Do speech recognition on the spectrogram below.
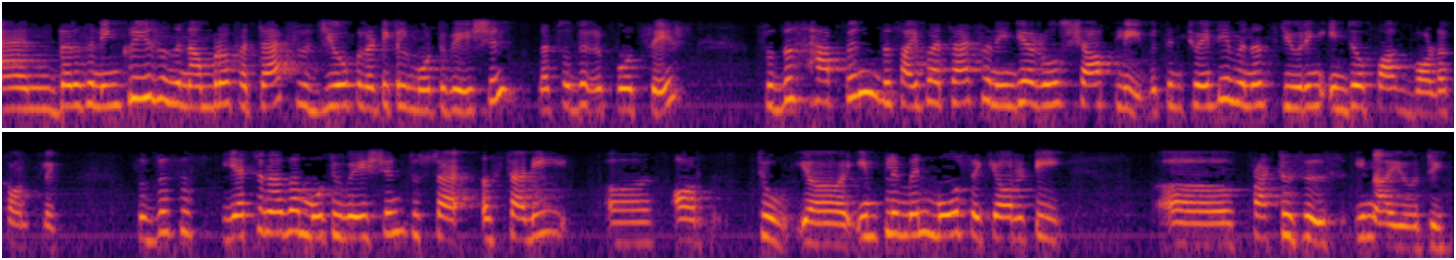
And there is an increase in the number of attacks with geopolitical motivation. That's what the report says. So this happened, the cyber attacks on India rose sharply within 20 minutes during Indo-Pak border conflict. So this is yet another motivation to uh, study uh, or to uh, implement more security uh, practices in IoT.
